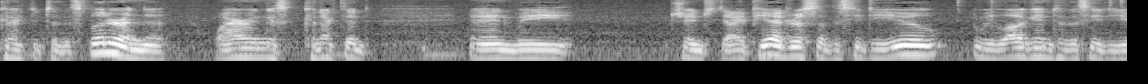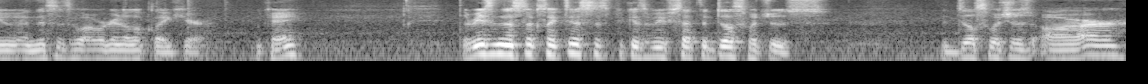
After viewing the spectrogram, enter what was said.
connected to the splitter and the wiring is connected and we change the IP address of the CTEU, we log into the CTEU, and this is what we're going to look like here. Okay. The reason this looks like this is because we've set the DIL switches. The DIL switches are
